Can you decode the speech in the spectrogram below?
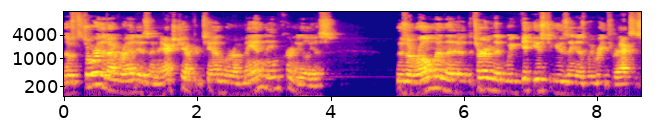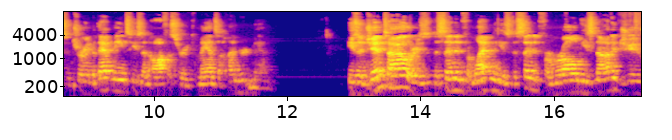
The story that I've read is in Acts chapter 10, where a man named Cornelius, who's a Roman, the, the term that we get used to using as we read through Acts is centurion, but that means he's an officer. He commands a hundred men. He's a Gentile, or he's descended from Latin, he's descended from Rome, he's not a Jew.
